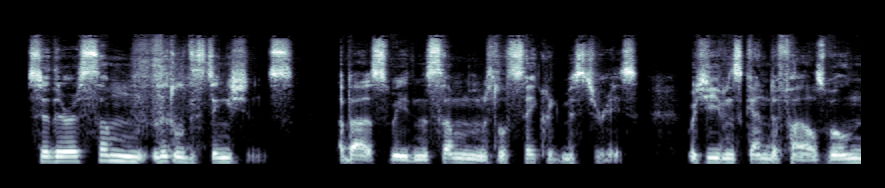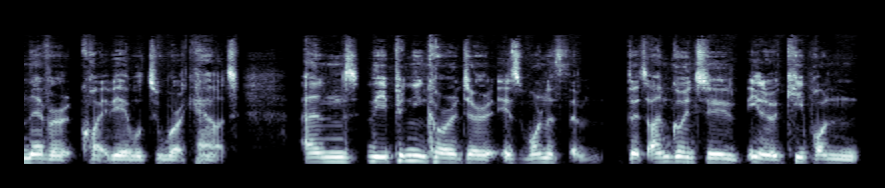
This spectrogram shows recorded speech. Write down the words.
So there are some little distinctions about Sweden, some little sacred mysteries, which even Scandophiles will never quite be able to work out. And the opinion corridor is one of them. But I'm going to, you know, keep on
